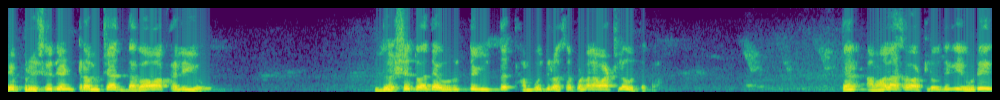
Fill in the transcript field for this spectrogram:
हे प्रेसिडेंट ट्रम्पच्या दबावाखाली येऊन दहशतवाद्याविरुद्ध युद्ध थांबवतील असं कोणाला वाटलं होतं का? तर आम्हाला असं वाटलं होतं की एवढी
